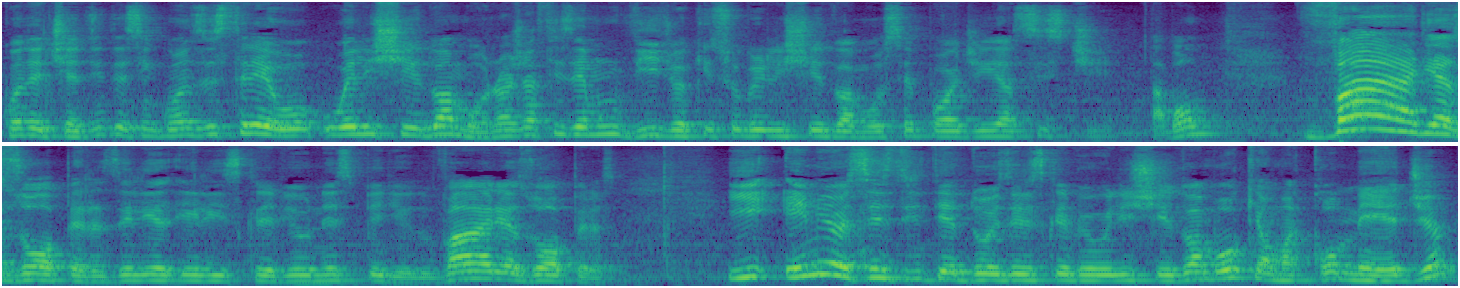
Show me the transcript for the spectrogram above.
quando ele tinha 35 anos, estreou o Elixir do Amor. Nós já fizemos um vídeo aqui sobre o Elixir do Amor, você pode assistir, tá bom? Várias óperas ele, ele escreveu nesse período, várias óperas. E em 1832 ele escreveu o Elixir do Amor, que é uma comédia,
